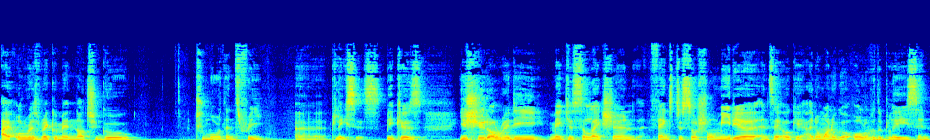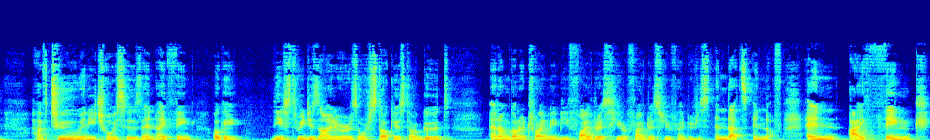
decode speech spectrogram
i always recommend not to go to more than three uh, places because you should already make your selection thanks to social media and say okay i don't want to go all over the place and have too many choices. And i think okay these three designers or stockists are good and i'm gonna try maybe five dress here five dress here 5 dresses and that's enough. And i think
